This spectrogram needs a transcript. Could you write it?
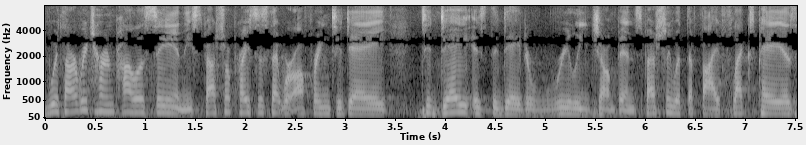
with our return policy and these special prices that we're offering today, today is the day to really jump in, especially with the five flex pays.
